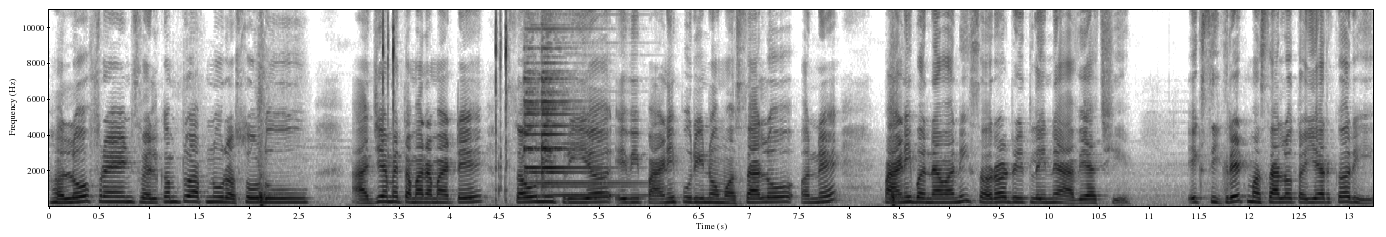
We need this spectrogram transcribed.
હલો ફ્રેન્ડ્સ, વેલકમ ટુ આપનું રસોડું. આજે અમે તમારા માટે સૌની પ્રિય એવી પાણીપુરીનો મસાલો અને પાણી બનાવવાની સરળ રીત લઈને આવ્યા છીએ. એક સિક્રેટ મસાલો તૈયાર કરી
